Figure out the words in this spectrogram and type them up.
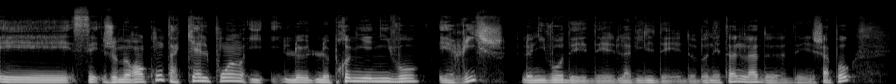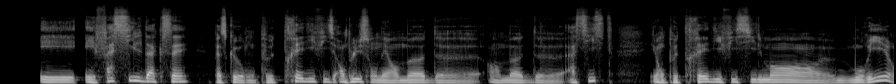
Et je me rends compte à quel point le, premier niveau est riche, le niveau des, de la ville des, de Bonneton, là, de, des chapeaux, et, facile d'accès parce qu'on peut très difficile. En plus, on est en mode euh, en mode euh, assist et on peut très difficilement mourir,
